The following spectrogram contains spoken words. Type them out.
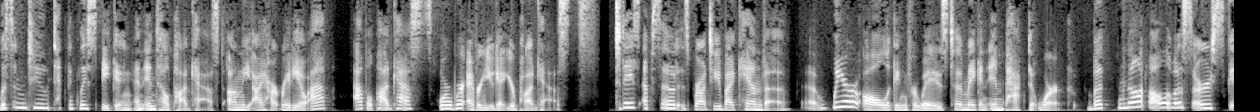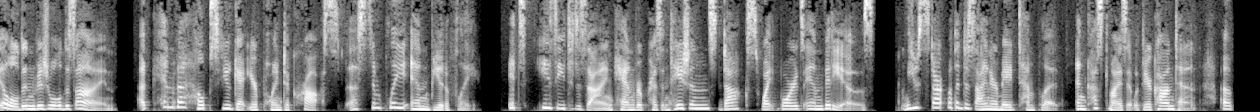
Listen to Technically Speaking, an Intel podcast on the iHeartRadio app, Apple Podcasts, or wherever you get your podcasts. Today's episode is brought to you by Canva. Uh, we're all looking for ways to make an impact at work, but not all of us are skilled in visual design. A Canva helps you get your point across uh, simply and beautifully. It's easy to design Canva presentations, docs, whiteboards, and videos. You start with a designer made template and customize it with your content. Uh,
